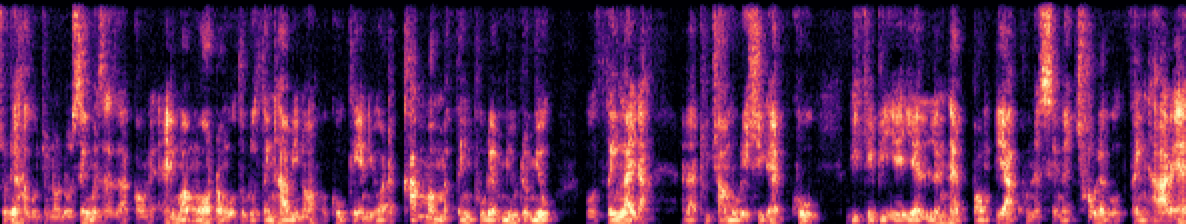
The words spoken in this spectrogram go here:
ဆိုတဲ့ဟာကိုကျွန်တော်တို့စိတ်ဝင်စားစားကောင်းတယ်အဲ့ဒီမှာမောတောင်ကိုသူတို့တင်ထားပြီနော်အခု KNU ကတစ်ခါမှမသိမ်းဘူးတဲ့မြို့တစ်မြို့ကိုသိမ်းလိုက်တာအဲ့ဒါထူးခြားမှုတွေရှိတယ်ခု BKBA ရဲ့လက်နက်ပေါင်း196လက်ကိုသိမ်းထားတယ်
